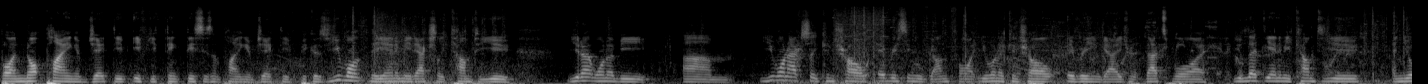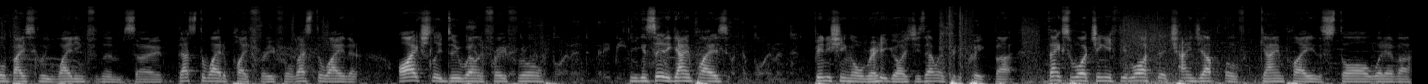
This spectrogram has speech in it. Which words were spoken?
by not playing objective if you think this isn't playing objective because you want the enemy to actually come to you. You don't want to be um, you want to actually control every single gunfight. You want to control every engagement. That's why you let the enemy come to you and you're basically waiting for them. So that's the way to play free-for-all. That's the way that I actually do well in free-for-all. You can see the gameplay is finishing already, guys. Jeez, that went pretty quick. But thanks for watching. If you like the change up of gameplay, the style, whatever,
